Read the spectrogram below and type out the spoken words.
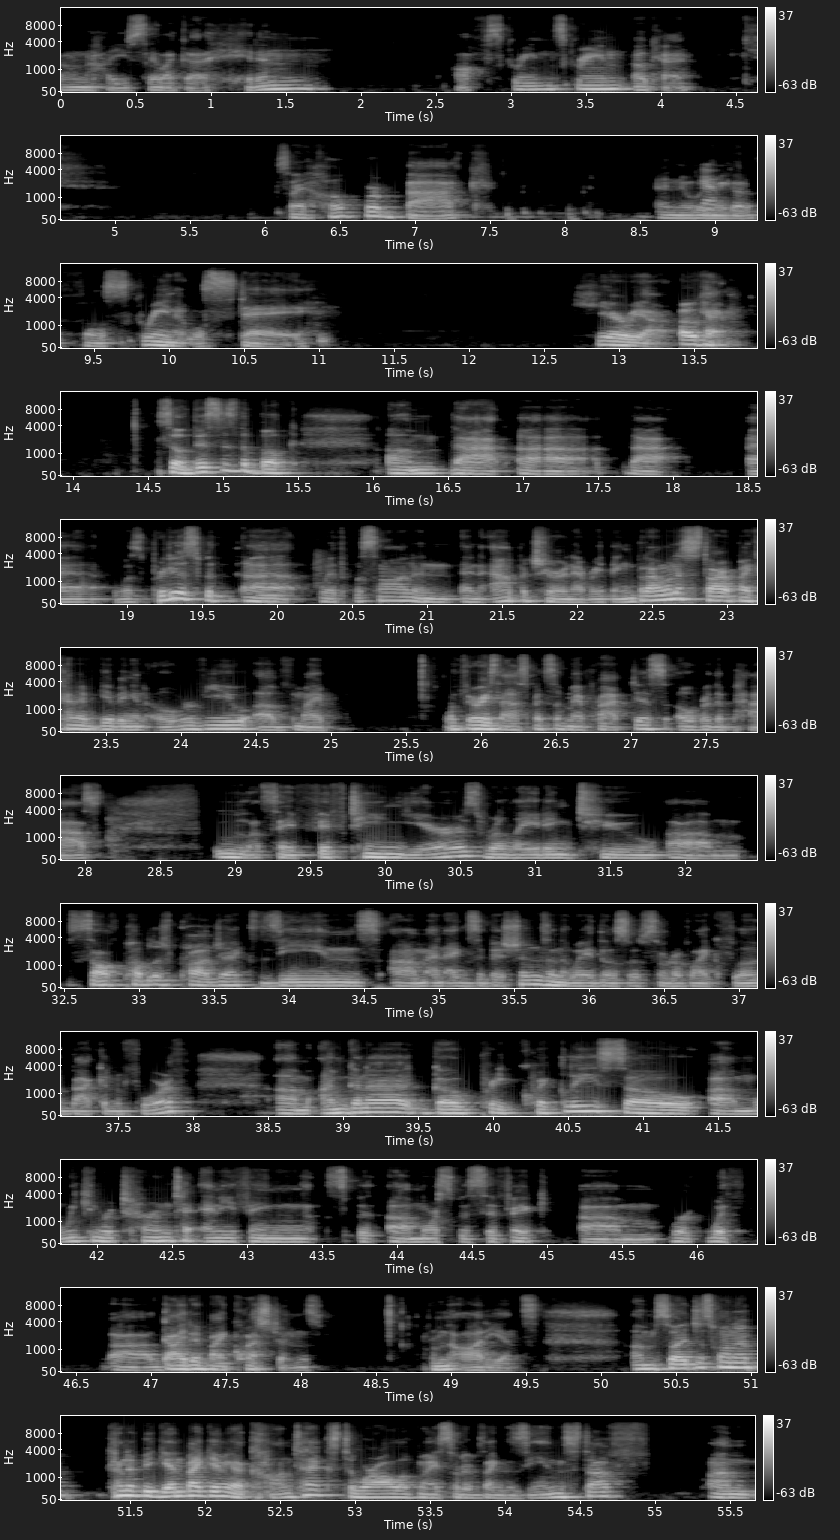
I don't know how you say like a hidden off screen screen. Okay. So I hope we're back. And when yep. we go to full screen, it will stay. Here we are. Okay. So this is the book um, that uh, that uh, was produced with uh, with Wassan and, and Aperture and everything. But I want to start by kind of giving an overview of my various aspects of my practice over the past ooh, let's say 15 years relating to um, self-published projects, zines, um, and exhibitions and the way those have sort of like flowed back and forth. Um, I'm gonna go pretty quickly so um, we can return to anything spe uh, more specific um, with uh, guided by questions from the audience. Um, so I just wanna kind of begin by giving a context to where all of my sort of like zine stuff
